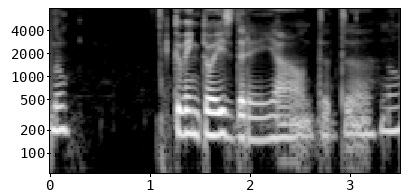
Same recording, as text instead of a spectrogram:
nu, ka viņa to izdarīja, jā, un tad, uh, nu,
